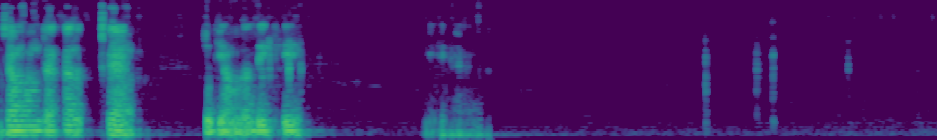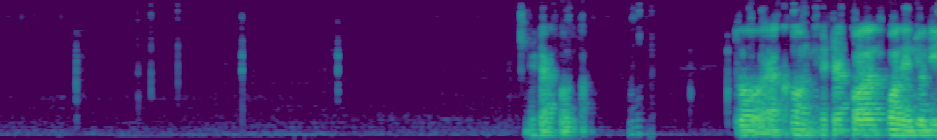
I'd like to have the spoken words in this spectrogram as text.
যেমন দেখা যাচ্ছে যদি আমরা দেখি। এটা করলাম। তো এখন এটা করার পরে যদি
